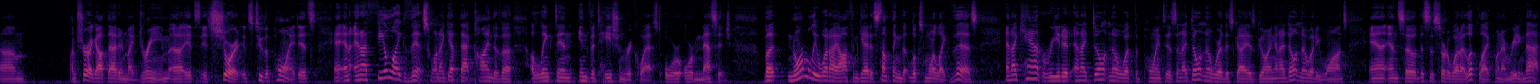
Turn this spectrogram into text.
Um, I'm sure I got that in my dream. Uh, it's, it's short, it's to the point. It's, and, and I feel like this when I get that kind of a, a LinkedIn invitation request or, or message. But normally, what I often get is something that looks more like this, and I can't read it, and I don't know what the point is, and I don't know where this guy is going, and I don't know what he wants. And, and so, this is sort of what I look like when I'm reading that.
